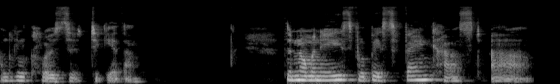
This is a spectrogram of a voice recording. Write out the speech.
a little closer together. The nominees for Best Fancast are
